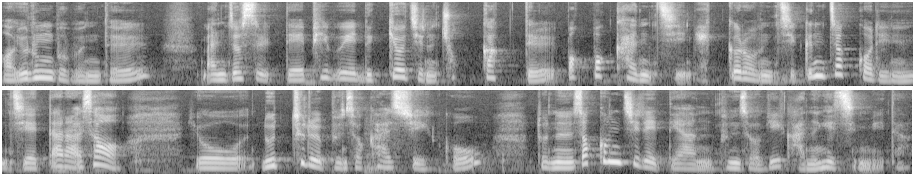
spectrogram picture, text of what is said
어, 이런 부분들 만졌을 때 피부에 느껴지는 촉각들 뻑뻑한지 매끄러운지 끈적거리는지에 따라서 요 노트를 분석할 수 있고 또는 섞음질에 대한 분석이 가능해집니다.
